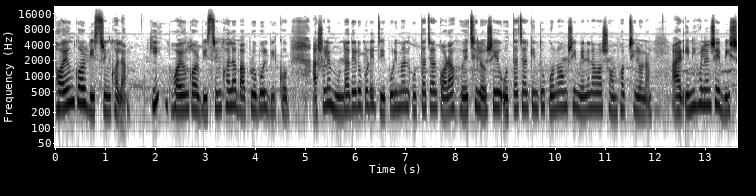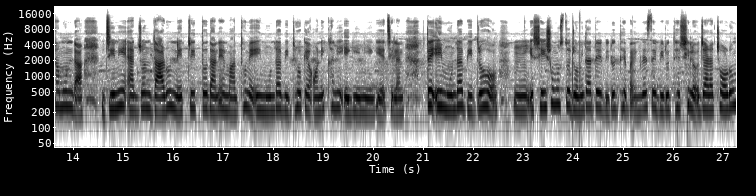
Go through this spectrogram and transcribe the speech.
ভয়ঙ্কর বিশৃঙ্খলা। কি? ভয়ঙ্কর বিশৃঙ্খলা বা প্রবল বিক্ষোভ। আসলে মুন্ডাদের ওপরে যে পরিমাণ অত্যাচার করা হয়েছিল, সেই অত্যাচার কিন্তু কোনো অংশেই মেনে নেওয়া সম্ভব ছিল না। আর ইনি হলেন সেই বিশ্বা মুন্ডা, যিনি একজন দারুণ নেতৃত্ব দানের মাধ্যমে এই মুন্ডা বিদ্রোহকে অনেকখানি এগিয়ে নিয়ে গিয়েছিলেন। তো এই মুন্ডা বিদ্রোহ সেই সমস্ত জমিদারদের বিরুদ্ধে বা ইংরেজদের বিরুদ্ধে ছিল, যারা চরম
